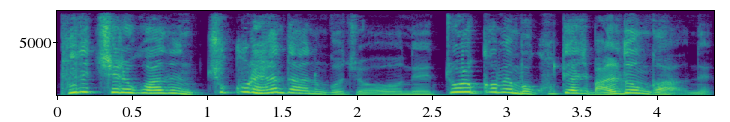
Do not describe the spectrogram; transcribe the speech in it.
부딪히려고 하는 축구를 해야 한다는 거죠. 네. 쫄 거면 뭐 국대하지 말던가. 네.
